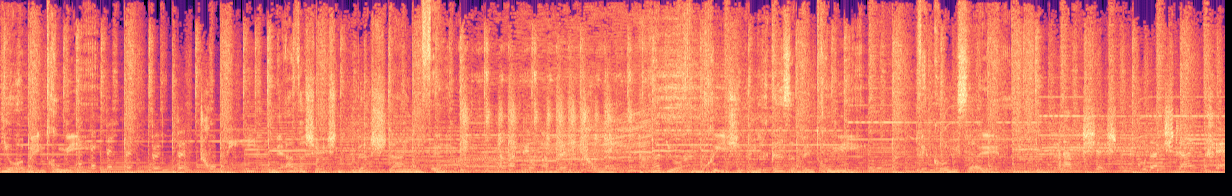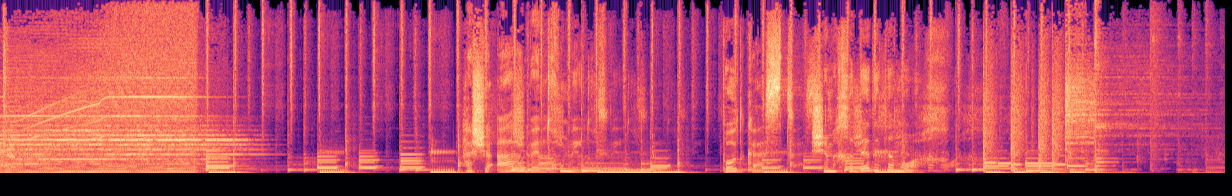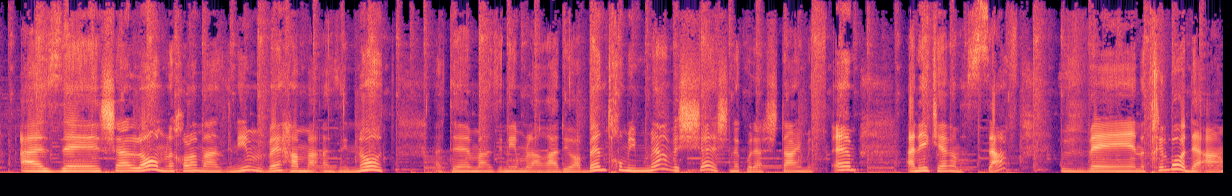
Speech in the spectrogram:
הרדיו הבינתחומי. בינתחומי. 106.2 FM. הרדיו הבינתחומי. הרדיו החינוכי של המרכז הבינתחומי. לקום ישראל. 106.2 FM. השעה הבינתחומית. פודקאסט שמחדד את המוח. אז אה, שלום לכל המאזינים והמאזינות. אתם מאזינים לרדיו הבינתחומי 106.2 FM. אני קרן אסף, ונתחיל בהודעה.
